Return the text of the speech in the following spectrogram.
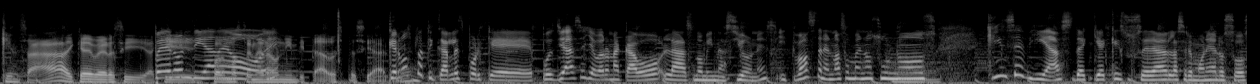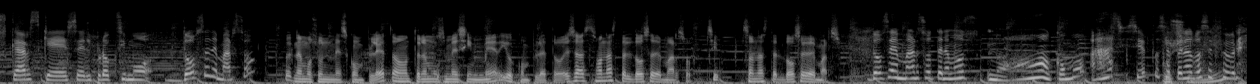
Quién sabe, hay que ver si aquí Pero el día de podemos tener a hoy- un invitado especial. Queremos ¿no? platicarles porque pues ya se llevaron a cabo las nominaciones y vamos a tener más o menos unos Mm. 15 días de aquí a que suceda la ceremonia de los Oscars, que es el próximo 12 de marzo. Tenemos un mes completo, ¿no? tenemos mes y medio completo. Esas son hasta el 12 de marzo. Sí, son hasta el 12 de marzo. 12 de marzo tenemos... No, ¿cómo? Ah, sí es cierto, si Pues apenas va a ser sí. febrero.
